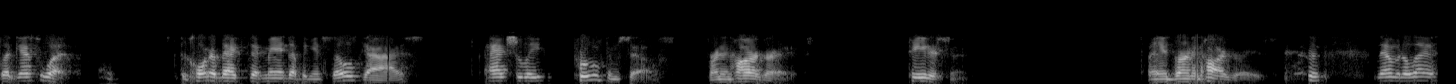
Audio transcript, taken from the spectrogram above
But guess what? The cornerbacks that manned up against those guys actually proved themselves. Vernon Hargreaves, Peterson, and Vernon Hargreaves. Nevertheless,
